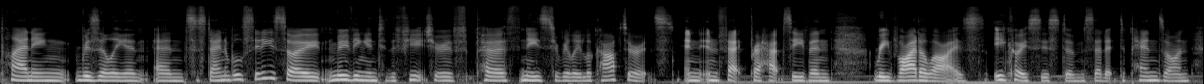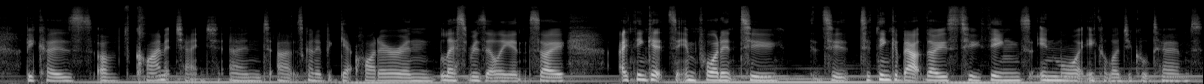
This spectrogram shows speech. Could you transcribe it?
planning resilient and sustainable cities. So, moving into the future, if Perth needs to really look after its, and in fact, perhaps even revitalise ecosystems that it depends on because of climate change, and uh, it's going to get hotter and less resilient. So, I think it's important to, to, to think about those two things in more ecological terms.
